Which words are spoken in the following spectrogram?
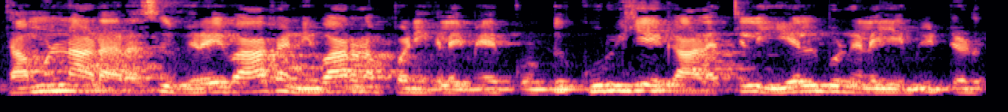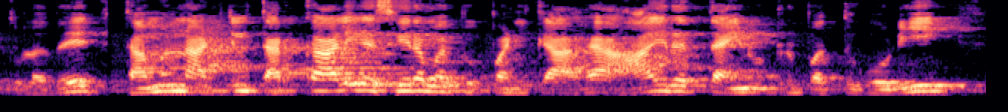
தமிழ்நாடு அரசு விரைவாக நிவாரணப் பணிகளை மேற்கொண்டு குறுகிய காலத்தில் இயல்பு நிலையை மீட்டெடுத்துள்ளது. தமிழ்நாட்டில் தற்காலிக சீரமைப்பு பணிக்காக ஆயிரத்து ஐநூற்று பத்து கோடி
